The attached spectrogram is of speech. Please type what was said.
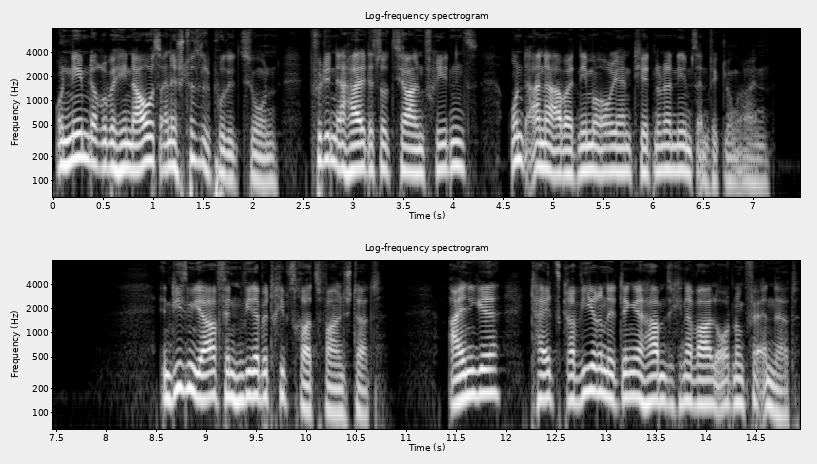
und nehmen darüber hinaus eine Schlüsselposition für den Erhalt des sozialen Friedens und einer arbeitnehmerorientierten Unternehmensentwicklung ein. In diesem Jahr finden wieder Betriebsratswahlen statt. Einige, teils gravierende Dinge haben sich in der Wahlordnung verändert.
